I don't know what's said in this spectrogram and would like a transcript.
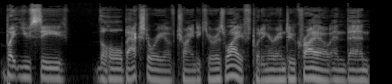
But you see the whole backstory of trying to cure his wife, putting her into cryo, and then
